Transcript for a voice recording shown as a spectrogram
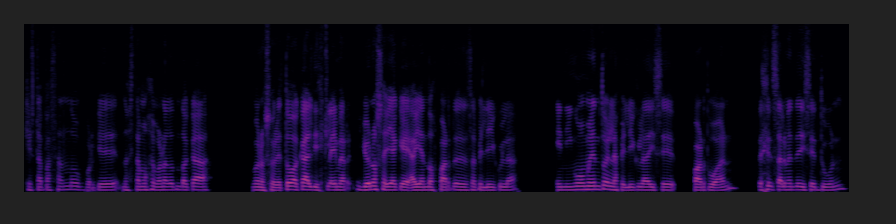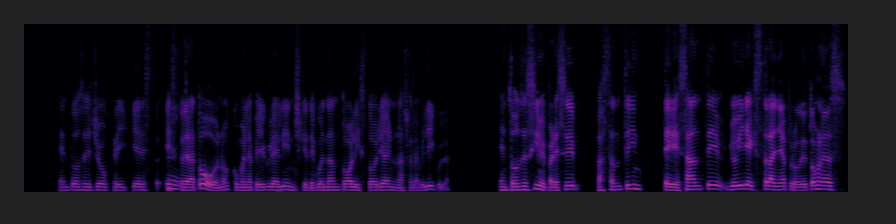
¿qué está pasando? ¿Por qué nos estamos demorando tanto acá? Bueno, sobre todo acá el disclaimer, yo no sabía que habían dos partes de esa película. En ningún momento en la película dice Part 1, solamente dice Dune. Entonces yo creí que esto, esto Mm. era todo, ¿no? Como en la película de Lynch, que te cuentan toda la historia en una sola película. Entonces sí, me parece bastante interesante, yo diría extraña, pero de todas maneras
